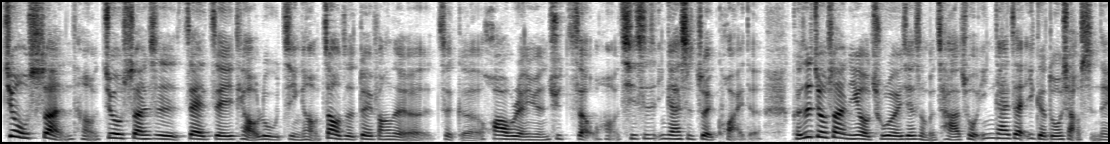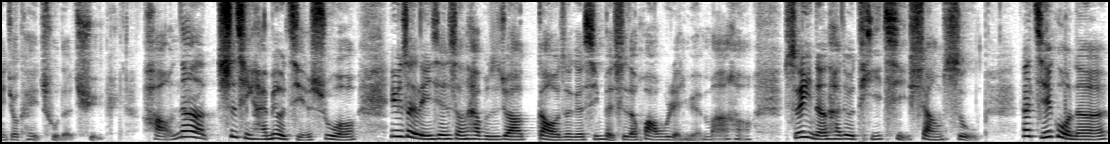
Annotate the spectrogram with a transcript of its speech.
就算哈，就算是在这一条路径哈，照着对方的这个话务人员去走哈，其实应该是最快的。可是就算你有出了一些什么差错，应该在一个多小时内就可以出得去。好，那事情还没有结束哦，因为这个林先生他不是就要告这个新北市的话务人员嘛哈，所以呢他就提起上诉，那结果呢？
